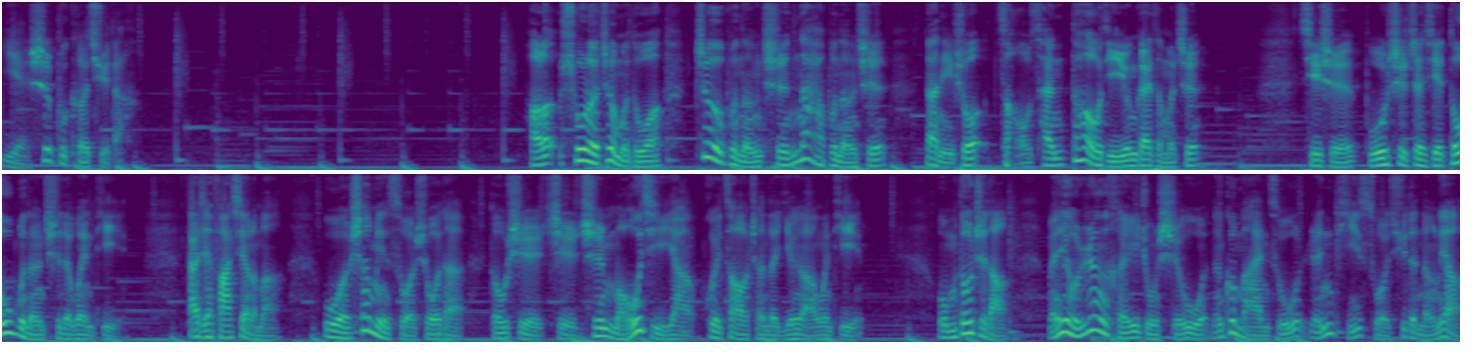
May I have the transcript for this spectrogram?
也是不可取的。好了，说了这么多，这不能吃，那不能吃，那你说早餐到底应该怎么吃？其实不是这些都不能吃的问题。大家发现了吗？我上面所说的都是只吃某几样会造成的营养问题。我们都知道，没有任何一种食物能够满足人体所需的能量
